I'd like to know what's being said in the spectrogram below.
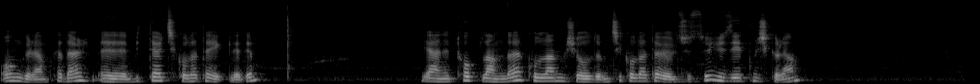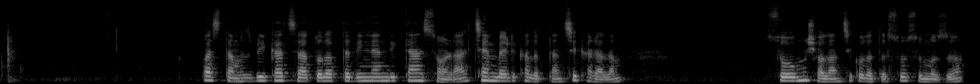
10 gram kadar e, bitter çikolata ekledim. Yani toplamda kullanmış olduğum çikolata ölçüsü 170 gram. Pastamız birkaç saat dolapta dinlendikten sonra çemberli kalıptan çıkaralım. Soğumuş olan çikolata sosumuzu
